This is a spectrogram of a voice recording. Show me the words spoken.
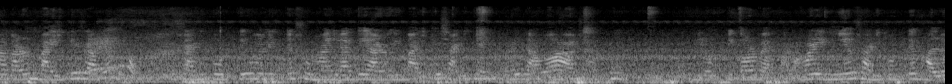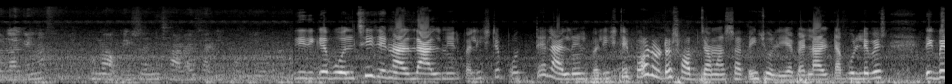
না কারণ বাইকে যাব শাড়ি পরতেও অনেকটা সময় লাগে আর ওই বাইকে শাড়ি প্যাক করে যাওয়া আসা খুব বিরক্তিকর ব্যাপার। আমার এমনিও শাড়ি পরতে ভালো লাগে না কোনো অকেশন ছাড়া শাড়ি পরিও দিদিকে বলছি যে না লাল নেল পালিশটা পরতে লাল নেল পালিশটাই পর ওটা সব জামার সাথেই চলে যাবে। লালটা পরলে বেশ দেখবে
